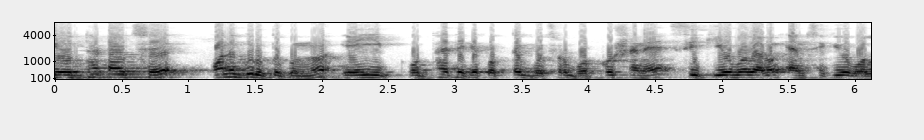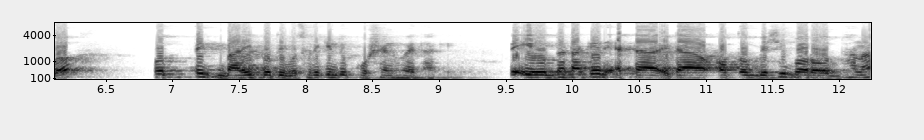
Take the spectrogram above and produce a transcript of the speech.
এই অধ্যায়টা হচ্ছে অনেক গুরুত্বপূর্ণ। এই অধ্যায় থেকে প্রত্যেক বছর বোর্ড কোশ্চেনে সিকিউ বলো এবং এমসিকিউ বলো, প্রত্যেকবারই প্রতি বছরই কিন্তু কোশ্চেন হয়ে থাকে। এই অধ্যায়টাকে একটা, এটা অত বেশি বড় অধ্যায় না,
